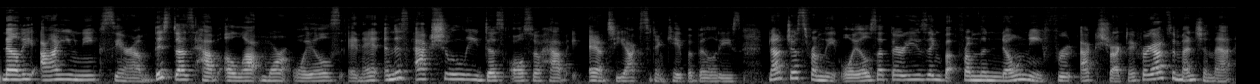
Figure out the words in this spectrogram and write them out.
Now, the Iunik serum, this does have a lot more oils in it, and this actually does also have antioxidant capabilities, not just from the oils that they're using, but from the noni fruit extract. I forgot to mention that.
